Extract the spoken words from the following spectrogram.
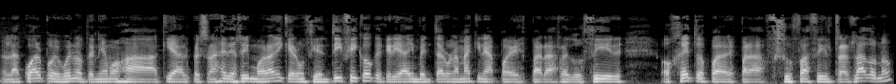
en la cual, pues bueno, teníamos aquí al personaje de Rick Morani, que era un científico que quería inventar una máquina pues para reducir objetos para, para su fácil traslado, ¿no?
